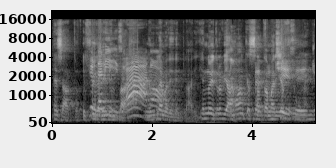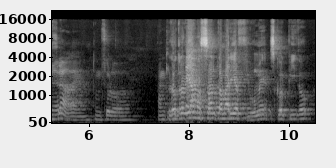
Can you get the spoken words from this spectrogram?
Esatto, il Fior fiore dei d'Aliso, Templari, ah, no. l'emblema dei Templari, che noi troviamo anche a Santa Beh, Maria Fiume. in generale, non solo... Anche Lo troviamo a Santa Maria a Fiume, scolpito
